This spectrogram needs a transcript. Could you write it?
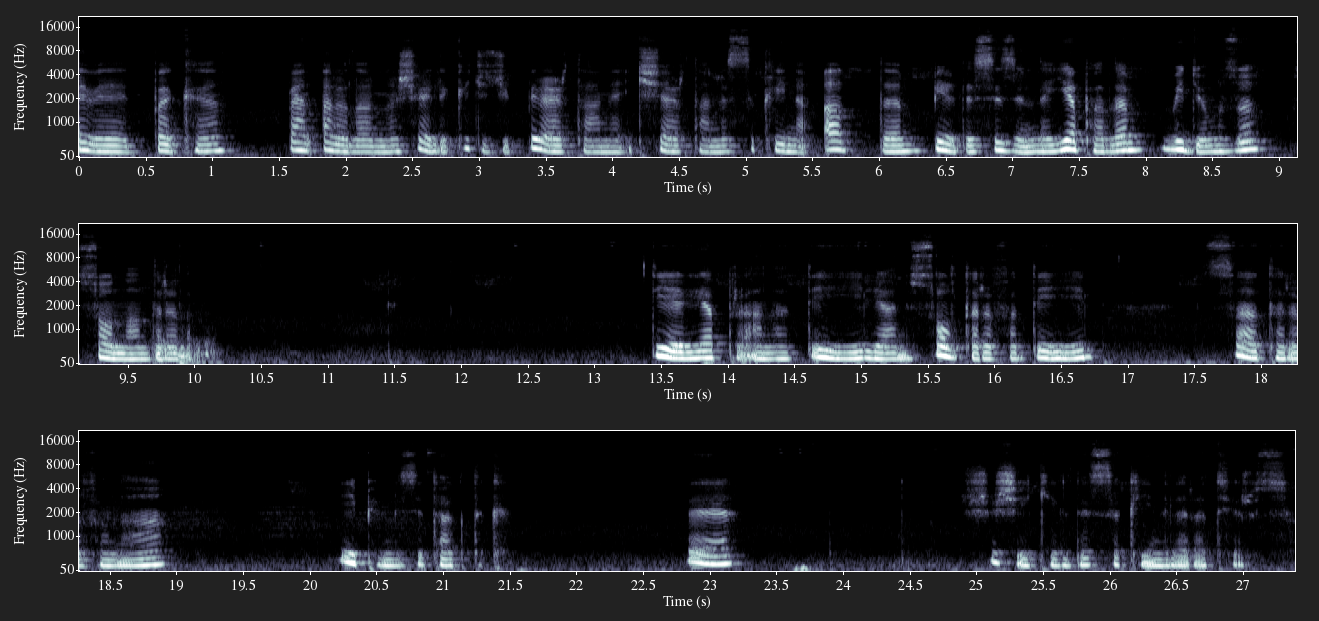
Evet bakın ben aralarına şöyle küçücük birer tane ikişer tane sık iğne attım. Bir de sizinle yapalım. Videomuzu sonlandıralım. Diğer yaprağına değil yani sol tarafa değil sağ tarafına ipimizi taktık. Ve şu şekilde sık iğneler atıyoruz.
